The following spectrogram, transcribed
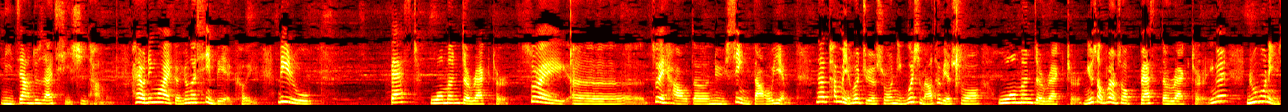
你这样就是在歧视他们。还有另外一个用在性别也可以，例如。Best Woman Director，最呃最好的女性导演，那他们也会觉得说，你为什么要特别说 Woman Director？你为什么不能说 Best Director？因为如果你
